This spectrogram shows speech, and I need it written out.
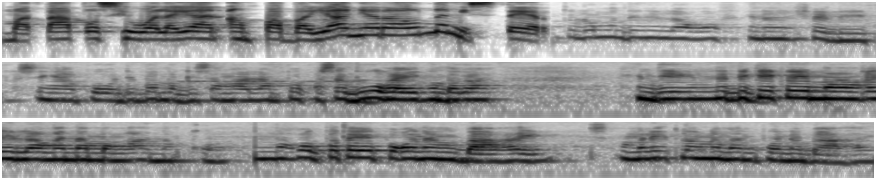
matapos hiwalayan ang pabaya niya raw na mister. Tulungan din nila ako financially kasi nga po, di ba, mag-isa nga lang po ako sa buhay. Kumbaga, hindi, nabigay ko yung mga kailangan ng mga anak ko. Nakapagpatayo po ako ng bahay. Maliit lang naman po na bahay.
